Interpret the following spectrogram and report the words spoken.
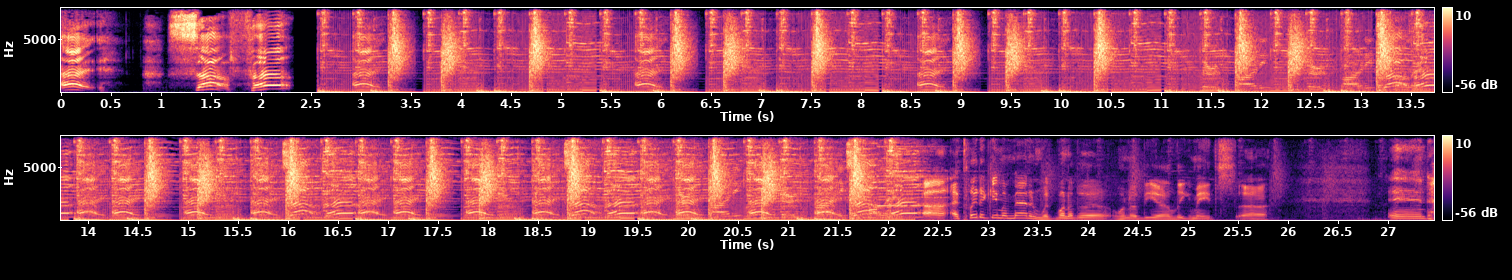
Hey, sup, fuck? Hey. I played a game of Madden with one of the one of the uh, league mates, uh, and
